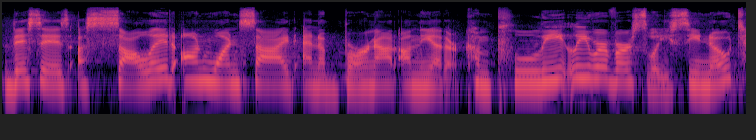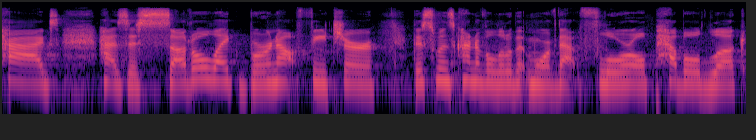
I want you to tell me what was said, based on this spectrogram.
This is a solid on one side and a burnout on the other. Completely reversible. You see no tags, has this subtle like burnout feature. This one's kind of a little bit more of that floral pebbled look.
